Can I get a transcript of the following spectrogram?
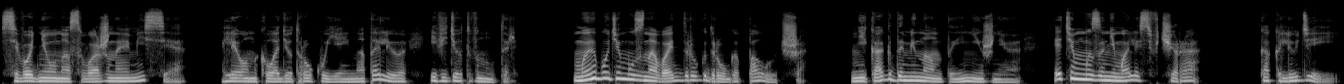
Сегодня у нас важная миссия. Леон кладет руку ей на талию и ведет внутрь. Мы будем узнавать друг друга получше. Не как доминанта и нижнюю, Этим мы занимались вчера, как людей.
